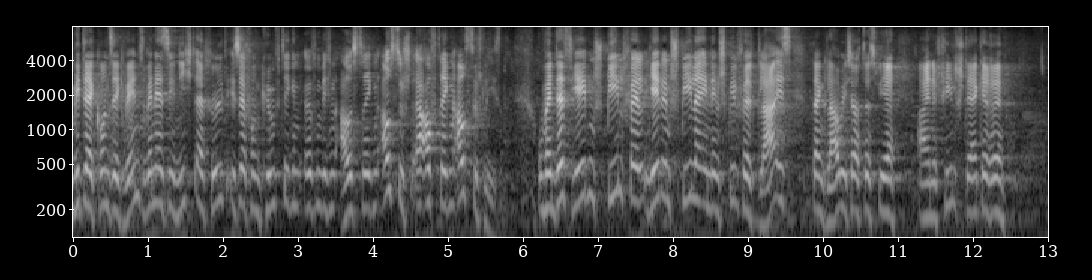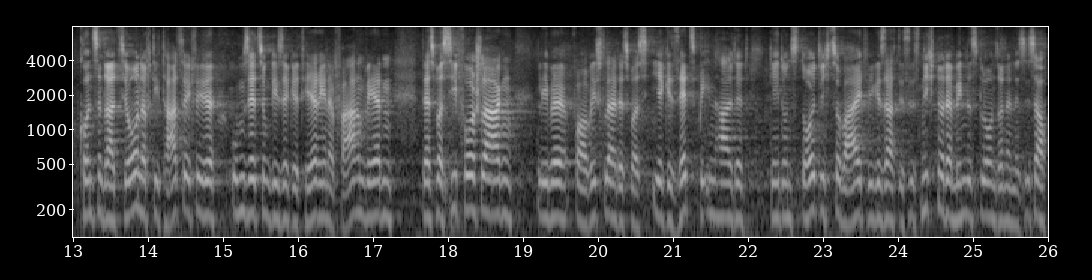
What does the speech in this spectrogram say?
mit der Konsequenz, wenn er sie nicht erfüllt, ist er von künftigen öffentlichen Aufträgen auszuschließen. Und wenn das jedem Spieler in dem Spielfeld klar ist, dann glaube ich auch, dass wir eine viel stärkere Konzentration auf die tatsächliche Umsetzung dieser Kriterien erfahren werden. Das, was Sie vorschlagen, liebe Frau Wissler, das, was Ihr Gesetz beinhaltet, geht uns deutlich zu weit. Wie gesagt, es ist nicht nur der Mindestlohn, sondern es ist auch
